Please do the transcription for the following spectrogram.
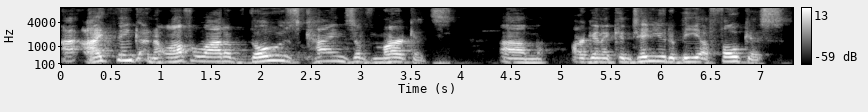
I, I, think an awful lot of those kinds of markets um, are going to continue to be a focus.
